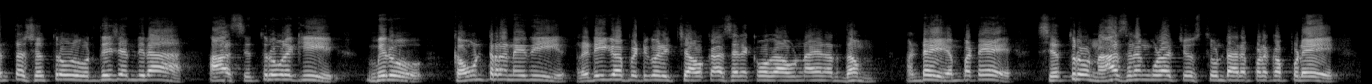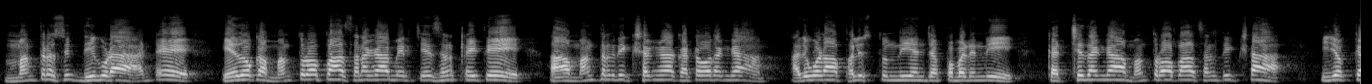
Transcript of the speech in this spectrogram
ఎంత శత్రువులు వృద్ధి చెందినా ఆ శత్రువులకి మీరు కౌంటర్ అనేది రెడీగా పెట్టుకొని ఇచ్చే అవకాశాలు ఎక్కువగా ఉన్నాయని అర్థం. అంటే ఎంపటే శత్రు నాశనం కూడా చేస్తుంటారు ఎప్పటికప్పుడే. మంత్రసిద్ధి కూడా. అంటే ఏదో ఒక మంత్రోపాసనగా మీరు చేసినట్లయితే ఆ మంత్రదీక్షంగా కఠోరంగా అది కూడా ఫలిస్తుంది అని చెప్పబడింది. ఖచ్చితంగా మంత్రోపాసన దీక్ష ఈ యొక్క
